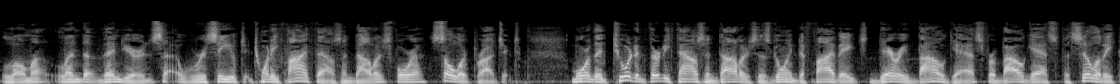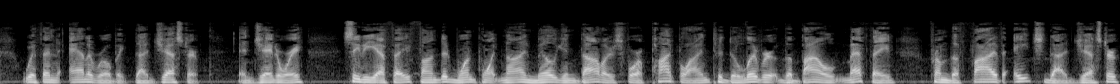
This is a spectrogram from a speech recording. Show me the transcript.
Loma Linda Vineyards received $25,000 for a solar project. More than $230,000 is going to 5H Dairy Biogas for biogas facility with an anaerobic digester. In January, CDFA funded $1.9 million for a pipeline to deliver the biomethane from the 5H digester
